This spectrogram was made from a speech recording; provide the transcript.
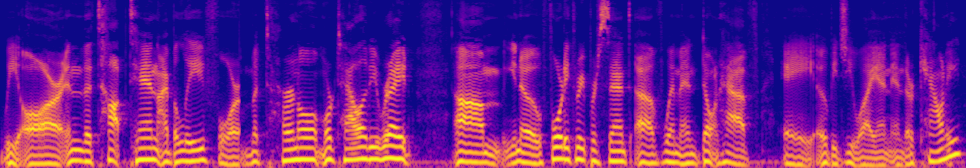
We are in the top 10, I believe, for maternal mortality rate. Um, you know, 43% of women don't have a OBGYN in their county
